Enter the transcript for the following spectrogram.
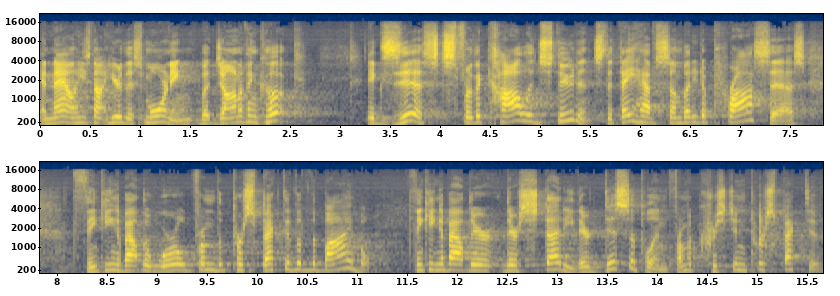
And now he's not here this morning, but Jonathan Cook exists for the college students, that they have somebody to process thinking about the world from the perspective of the Bible thinking about their, their study, their discipline from a Christian perspective.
